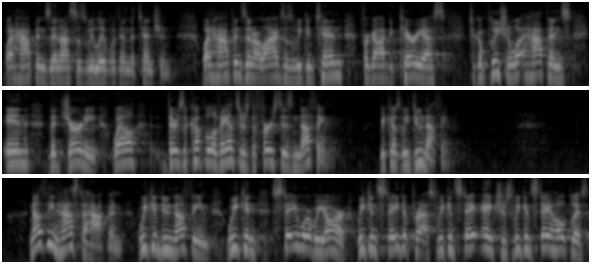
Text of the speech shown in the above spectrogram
What happens in us as we live within the tension? What happens in our lives as we contend for God to carry us to completion? What happens in the journey? Well, there's a couple of answers. The first is nothing, because we do nothing. Nothing has to happen. We can do nothing. We can stay where we are. We can stay depressed. We can stay anxious. We can stay hopeless.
